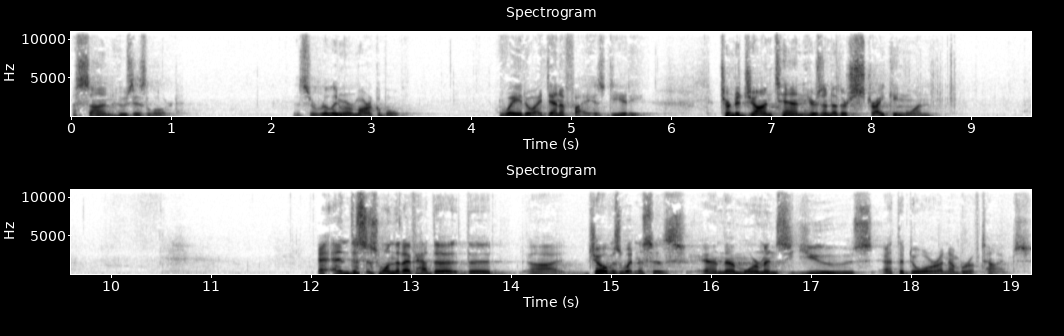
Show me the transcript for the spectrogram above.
a son who's his Lord? It's a really remarkable way to identify his deity. Turn to John 10. Here's another striking one. And this is one that I've had the, the uh, Jehovah's Witnesses and the Mormons use at the door a number of times.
